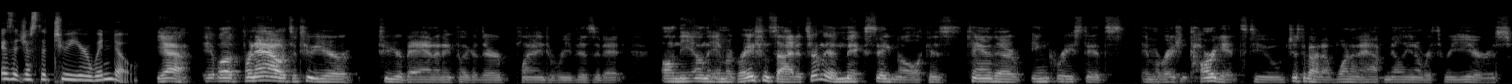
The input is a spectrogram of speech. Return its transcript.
is it just the two year window? Yeah, it, well, for now it's a two year two year ban. I think they're planning to revisit it on the on the immigration side, it's certainly a mixed signal because Canada increased its immigration targets to just about a one and a half million over three years.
